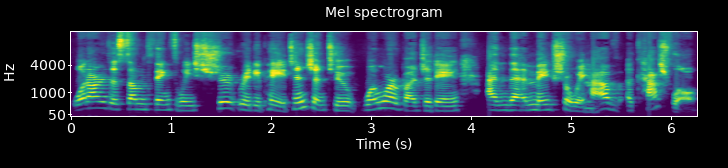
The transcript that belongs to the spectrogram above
what are the some things we should really pay attention to when we're budgeting, and then make sure we mm-hmm. have a cash flow?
